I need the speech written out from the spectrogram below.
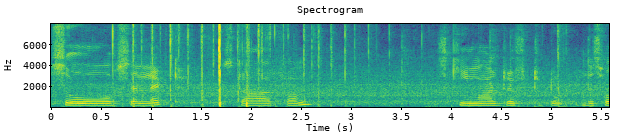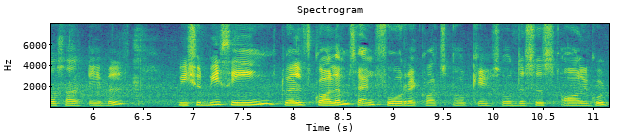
So select star from schema drift 2 this was our table. We should be seeing 12 columns and 4 records. Okay so this is all good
